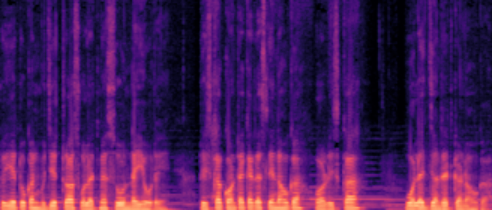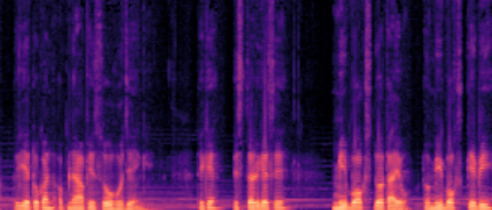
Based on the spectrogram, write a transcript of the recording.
तो ये टोकन मुझे ट्रस्ट वॉलेट में शो नहीं हो रहे हैं। तो इसका कॉन्टैक्ट एड्रेस लेना होगा और इसका वॉलेट जनरेट करना होगा। तो ये टोकन अपने आप ही शो हो जाएँगे। ठीक है? इस तरीके से मी बॉक्स डॉट आयो तो मी बॉक्स के भी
